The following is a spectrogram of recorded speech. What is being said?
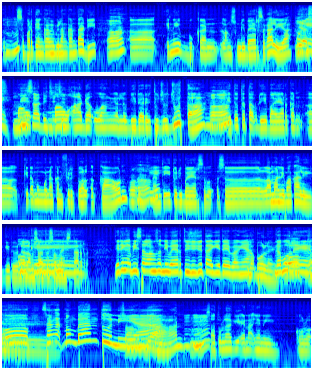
Mhm. seperti yang kami bilangkan tadi, Heeh. eh, ini bukan langsung dibayar sekali ya. Yes, Mau, bisa dicicil. mau ada uangnya lebih dari 7 juta, Heeh. itu tetap dibayarkan. eh, kita menggunakan virtual account, Oke. nanti itu dibayar se- selama lima kali gitu dalam Oke. satu semester. Jadi nggak bisa langsung dibayar 7 juta gitu ya Bang ya? Nggak boleh. Nggak boleh. Oke. Oh, sangat membantu nih ya. Dan satu lagi enaknya nih, kalau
